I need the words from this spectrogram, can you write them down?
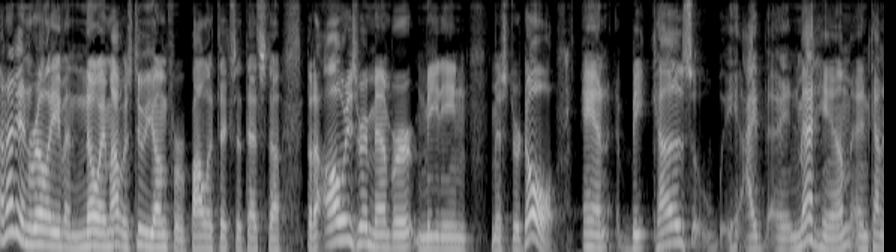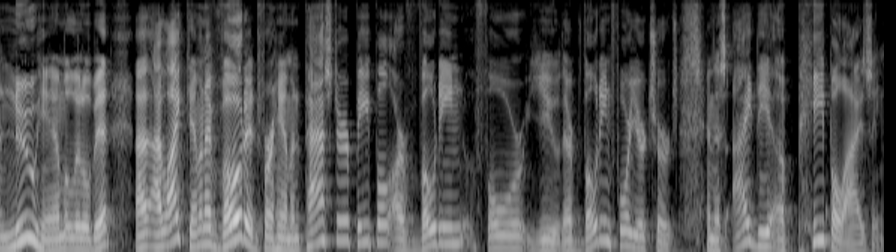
And I didn't really even know him. I was too young for politics at that stuff. But I always remember meeting Mr. Dole. And because I, met him and kind of knew him a little bit, I, liked him and I voted for him. And pastor people are voting for you, they're voting for your church. And this idea of peopleizing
